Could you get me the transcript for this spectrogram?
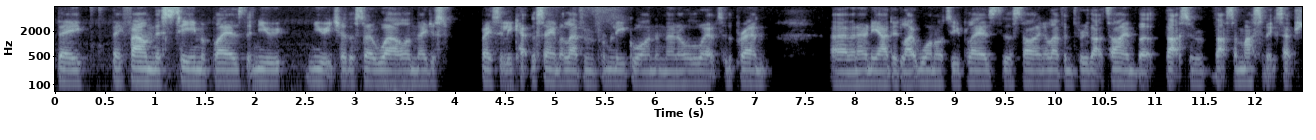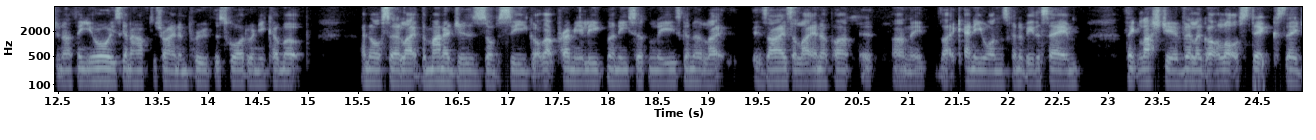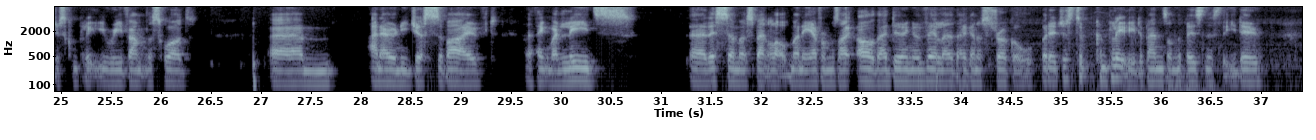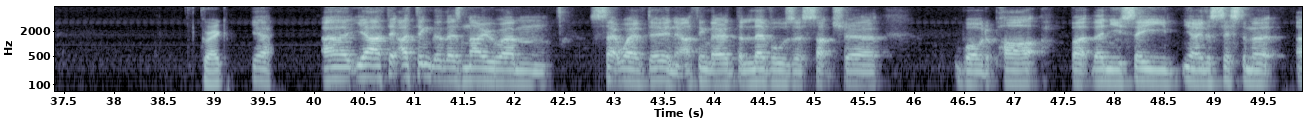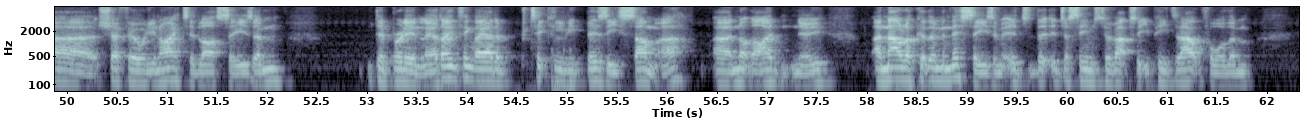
they they found this team of players that knew knew each other so well and they just basically kept the same 11 from League One and then all the way up to the Prem um, and only added like one or two players to the starting eleven through that time. But that's a that's a massive exception. I think you're always going to have to try and improve the squad when you come up, and also like the managers obviously got that Premier League money. Suddenly he's going to like his eyes are lighting up on, on it, like anyone's going to be the same. I think last year Villa got a lot of stick because they just completely revamped the squad, um, and only just survived. I think when Leeds uh, this summer spent a lot of money, everyone was like, "Oh, they're doing a Villa, they're going to struggle." But it just completely depends on the business that you do. Greg? Yeah, uh, yeah. I think I think that there's no um, set way of doing it. I think the levels are such a world apart. But then you see, you know, the system at uh, Sheffield United last season did brilliantly. I don't think they had a particularly busy summer. Uh, not that I knew. And now look at them in this season. It, it just seems to have absolutely petered out for them.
